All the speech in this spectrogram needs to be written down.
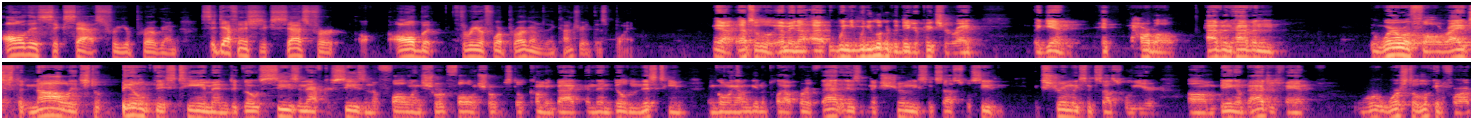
all this success for your program. It's the definition of success for all but three or four programs in the country at this point. Yeah, absolutely. I mean, I, when you when you look at the bigger picture, right? Again, Harbaugh having having the wherewithal, right? Just the knowledge to build this team and to go season after season of falling short, falling short, still coming back, and then building this team and going out and getting a playoff berth. That is an extremely successful season, extremely successful year. Um, being a Badgers fan, we're, we're still looking for our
